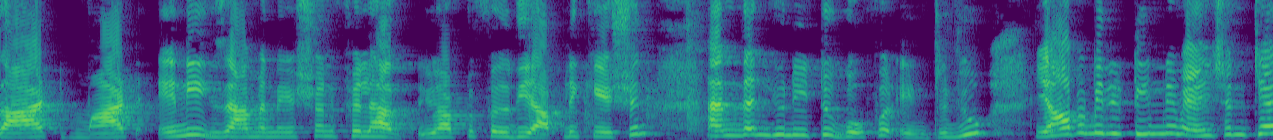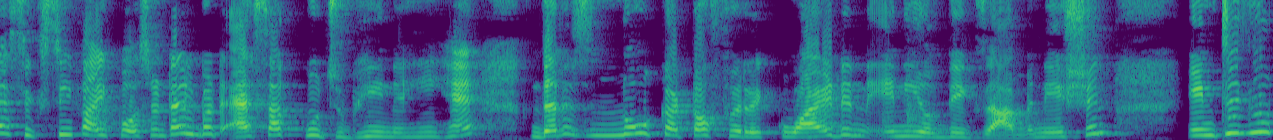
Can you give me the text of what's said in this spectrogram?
zat mat any examination fill have you have to fill the application and then you need to go for interview यहाँ पे मेरी टीम ने मेंशन किया है 65 परसेंटाइल बट ऐसा कुछ भी नहीं है। There is no cut off required in any of the examination interview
